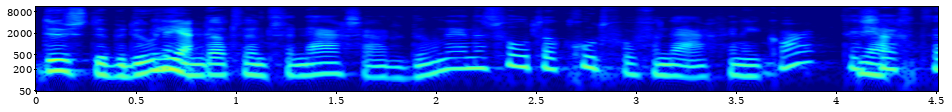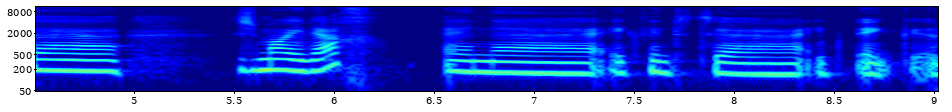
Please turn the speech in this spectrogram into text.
dus de bedoeling Ja. dat we het vandaag zouden doen. En het voelt ook goed voor vandaag, vind ik hoor. Het is echt eh, is een mooie dag. En eh, ik vind het. eh, ik, ik, eh,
